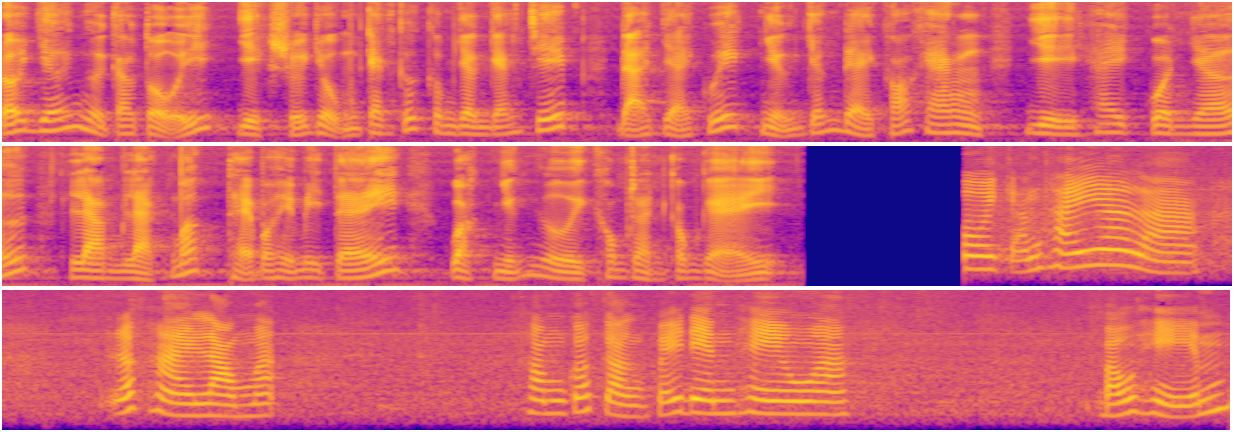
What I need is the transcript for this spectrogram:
Đối với người cao tuổi, việc sử dụng căn cước công dân gắn chip đã giải quyết những vấn đề khó khăn vì hay quên nhớ, làm lạc mất thẻ bảo hiểm y tế hoặc những người không rành công nghệ. Tôi cảm thấy là rất hài lòng, không có cần phải đem theo à, bảo hiểm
